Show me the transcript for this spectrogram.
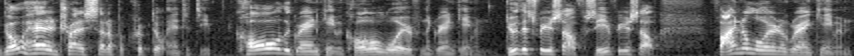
go ahead and try to set up a crypto entity. Call the Grand Cayman. Call a lawyer from the Grand Cayman. Do this for yourself. See it for yourself. Find a lawyer in the Grand Cayman.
